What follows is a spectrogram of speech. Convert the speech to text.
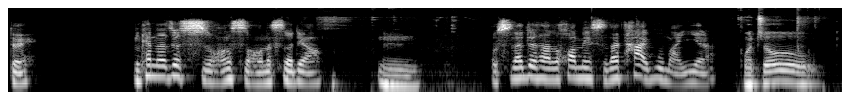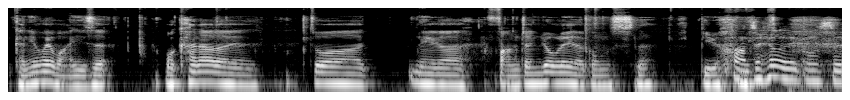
对，你看它这屎黄屎黄的色调，嗯，我实在对它的画面实在太不满意了。我之后肯定会玩一次。我看到了做那个仿真肉类的公司，仿真肉的公司，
